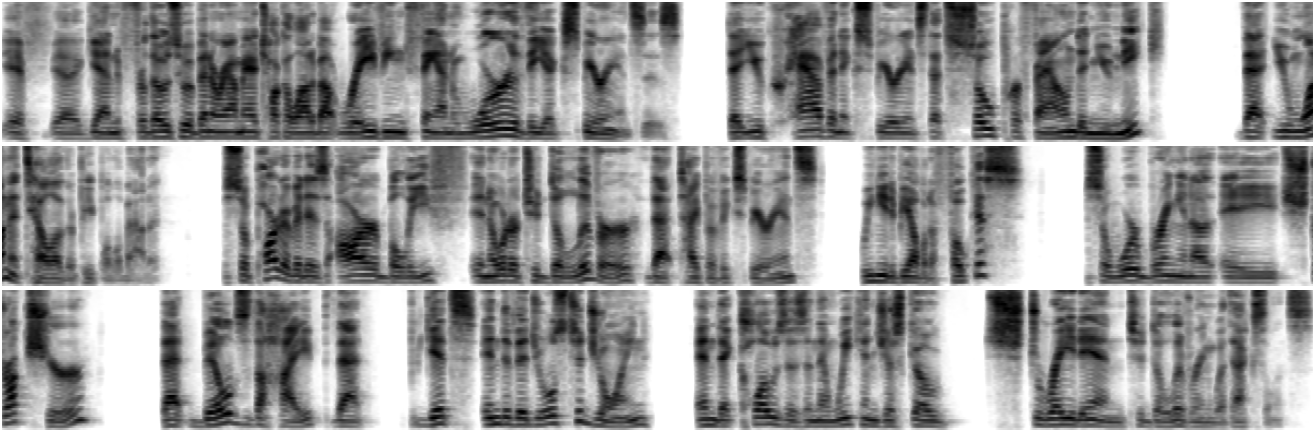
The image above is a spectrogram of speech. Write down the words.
If, uh, again, for those who have been around me, I talk a lot about raving fan worthy experiences, that you have an experience that's so profound and unique that you want to tell other people about it. So, part of it is our belief in order to deliver that type of experience, we need to be able to focus. So, we're bringing a, a structure that builds the hype, that gets individuals to join, and that closes. And then we can just go straight in to delivering with excellence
